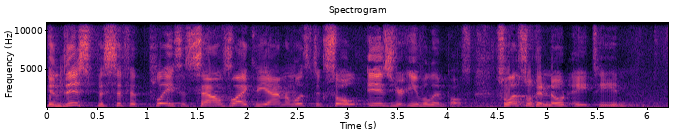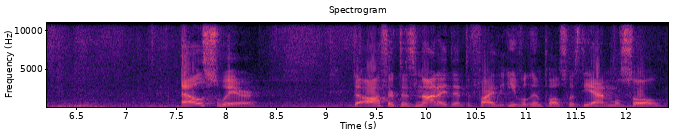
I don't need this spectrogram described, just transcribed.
in this specific place, it sounds like the animalistic soul is your evil impulse. So let's look at note 18. Elsewhere, the author does not identify the evil impulse with the animal soul,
